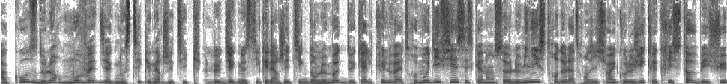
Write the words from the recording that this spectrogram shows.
à cause de leur mauvais diagnostic énergétique. Le diagnostic énergétique dont le mode de calcul va être modifié, c'est ce qu'annonce le ministre de la Transition écologique Christophe Béchu.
